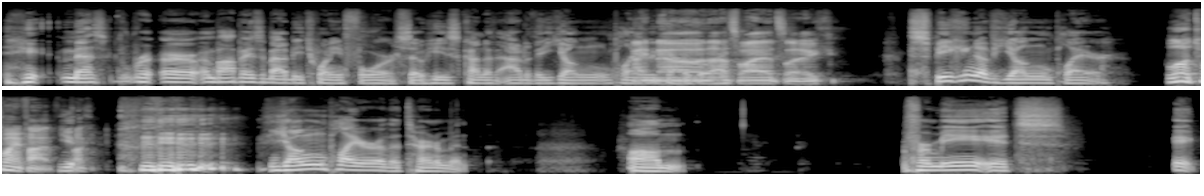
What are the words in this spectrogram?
He, Messi, or er, Mbappe's about to be 24, so he's kind of out of the young player. I know, category. that's why it's like Speaking of young player, below 25. You- it. young player of the tournament. Um, for me, it's it.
